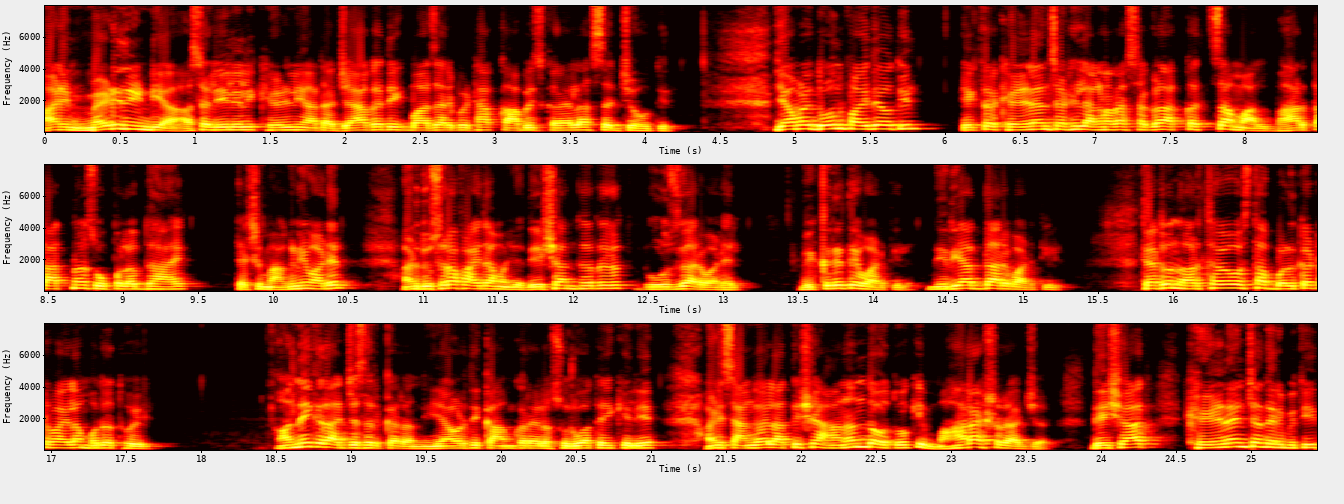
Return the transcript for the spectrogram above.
आणि मेड इन इंडिया असं लिहिलेली खेळणी आता जागतिक बाजारपेठा काबीज करायला सज्ज होतील. यामुळे दोन फायदे होतील. एकतर खेळण्यांसाठी लागणारा सगळा कच्चा माल भारतातनंच उपलब्ध आहे त्याची मागणी वाढेल. आणि दुसरा फायदा म्हणजे देशांतर्गत रोजगार वाढेल विक्रेते वाढतील निर्यातदार वाढतील. त्यातून अर्थव्यवस्था बळकट व्हायला मदत होईल. अनेक राज्य सरकारांनी यावरती काम करायला सुरुवातही केली आहे. आणि सांगायला अतिशय आनंद होतो की महाराष्ट्र राज्य देशात खेळण्यांच्या निर्मितीत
